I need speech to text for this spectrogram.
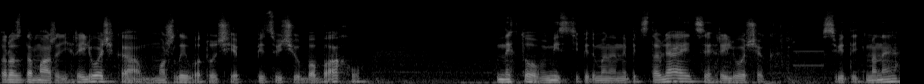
роздамажить грильочка, можливо, тут ще підсвічу бабаху. Ніхто в місті під мене не підставляється, грильочок світить мене.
